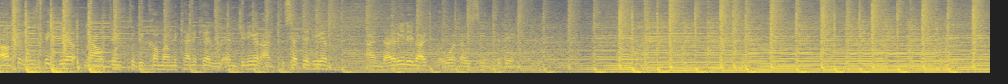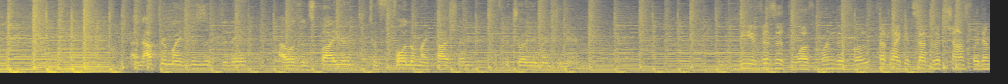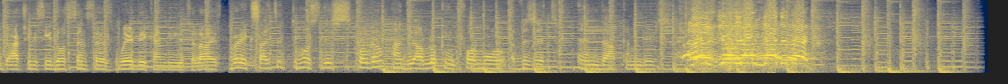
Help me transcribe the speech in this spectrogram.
after visiting here, now think to become a mechanical engineer and to settle here. And I really like what I've seen today. And after my visit today, I was inspired to follow my passion of petroleum engineering. The visit was wonderful. Felt like it's a good chance for them to actually see those sensors where they can be utilized. Very excited to host this program and we are looking for more visit in the upcoming years. Thank you, Young ADIPEC!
